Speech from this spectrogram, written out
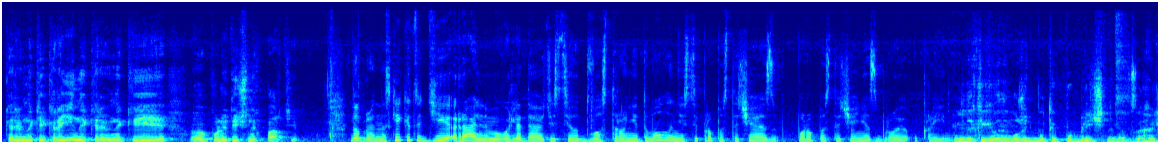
керівники країни, керівники е, політичних партій. Добре, наскільки тоді реальними виглядають ось ці от двосторонні домовленості про постачання з- про постачання зброї Україні? І наскільки вони можуть бути публічними взагалі?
